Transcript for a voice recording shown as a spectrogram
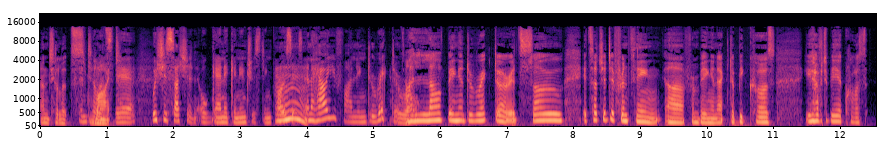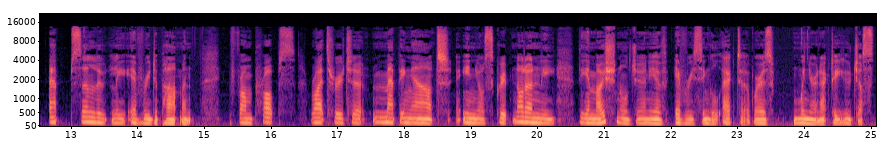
until it's until right. it's there, which is such an organic and interesting process. And how are you finding director role? Mm. I love being a director. It's so it's such a different thing uh, from being an actor because you have to be across absolutely every department, from props right through to mapping out in your script not only the emotional journey of every single actor, whereas when you're an actor you just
